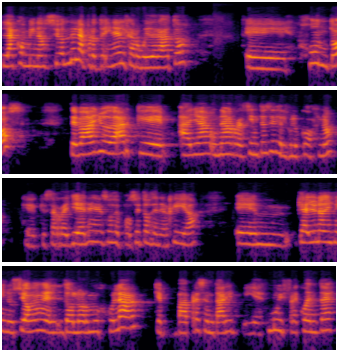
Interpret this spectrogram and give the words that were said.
la combinación de la proteína y el carbohidrato eh, juntos te va a ayudar que haya una resíntesis del glucógeno, que, se rellenen esos depósitos de energía Em, que hay una disminución en el dolor muscular que va a presentar y, es muy frecuente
